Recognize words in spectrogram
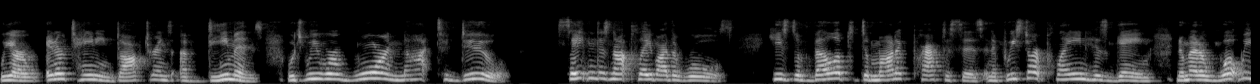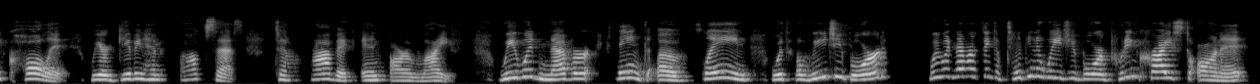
We are entertaining doctrines of demons, which we were warned not to do. Satan does not play by the rules. He's developed demonic practices. And if we start playing his game, no matter what we call it, we are giving him access to havoc in our life. We would never think of playing with a Ouija board. We would never think of taking a Ouija board, putting Christ on it,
